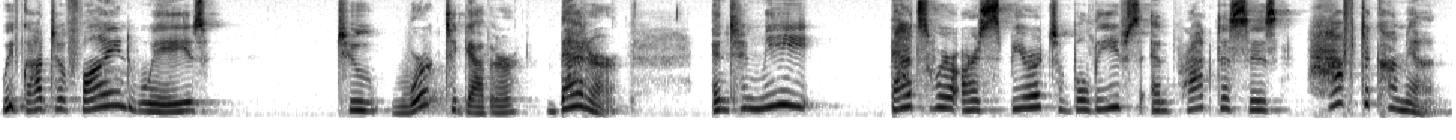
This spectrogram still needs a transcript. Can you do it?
we've got to find ways to work together better. And to me, that's where our spiritual beliefs and practices have to come in.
